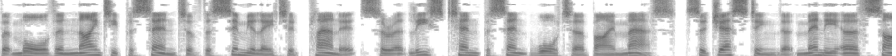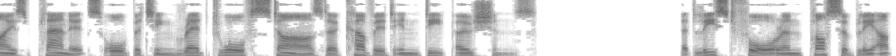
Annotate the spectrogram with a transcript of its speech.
but more than 90% of the simulated planets are at least 10% water by mass, suggesting that many Earth-sized planets orbiting red dwarf stars are covered in deep oceans at least four and possibly up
